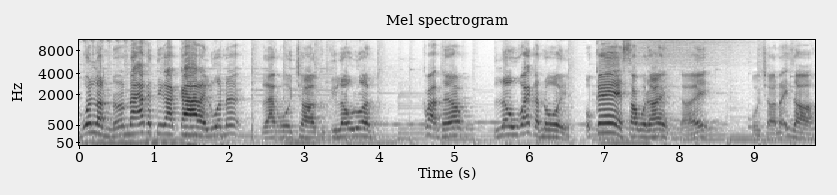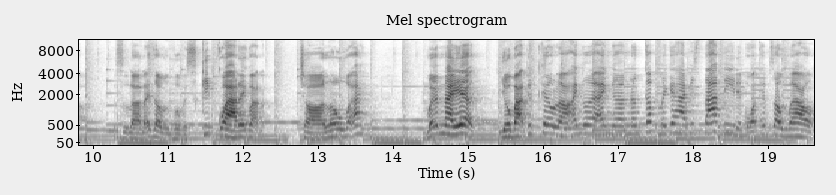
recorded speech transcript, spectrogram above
mỗi lần nó nã cái tiếng AK này luôn đấy là ngồi chờ cực kỳ lâu luôn. Các bạn thấy không? Lâu vãi cả nồi. Ok, xong rồi đây. Đấy. Ngồi chờ nãy giờ. Thực sự là nãy giờ mình vừa phải skip qua đây các bạn ạ. Chờ lâu vãi. Mấy hôm nay ấy, nhiều bạn cứ kêu là anh ơi, anh ờ, nâng cấp mấy cái hai Start đi để bỏ thêm rồng vào.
